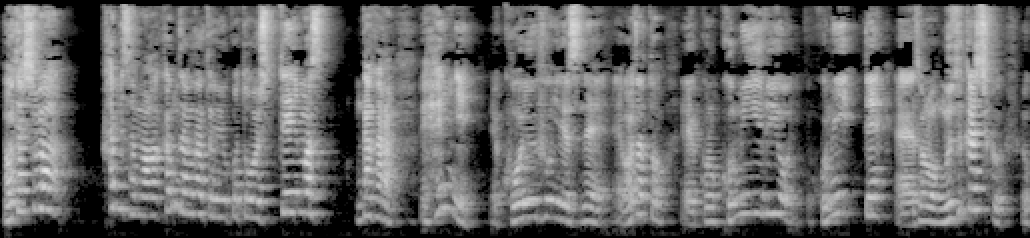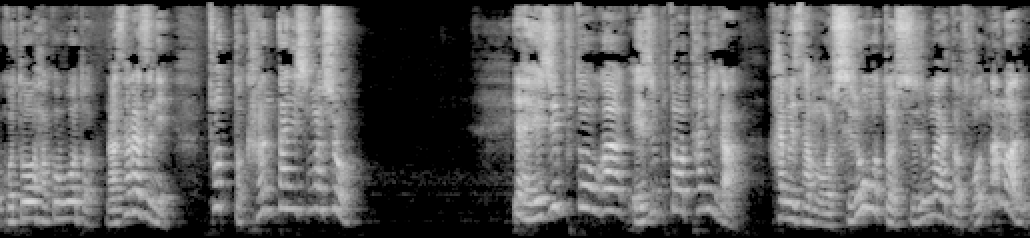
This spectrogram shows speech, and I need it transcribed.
私は神様が神様だということを知っています。だから、変に、こういうふうにですね、わざと、この込み入るように、込み入って、その難しくことを運ぼうとなさらずに、ちょっと簡単にしましょう。いや、エジプトが、エジプトの民が神様を知ろうと知る前と、そんなのは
